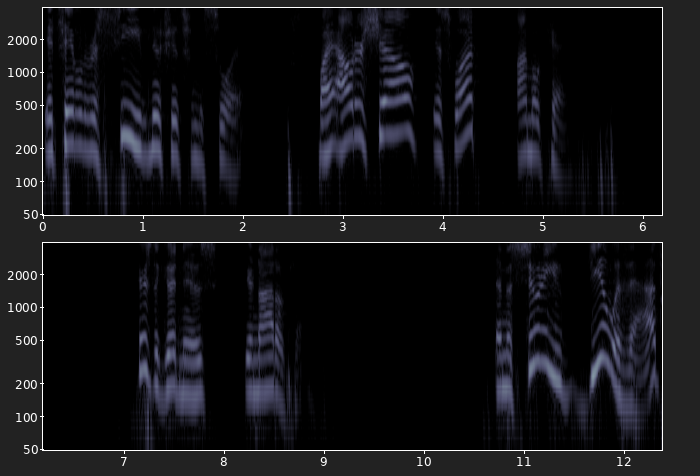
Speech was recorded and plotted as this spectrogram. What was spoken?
it's able to receive nutrients from the soil. My outer shell is what? I'm okay. Here's the good news you're not okay. And the sooner you deal with that,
